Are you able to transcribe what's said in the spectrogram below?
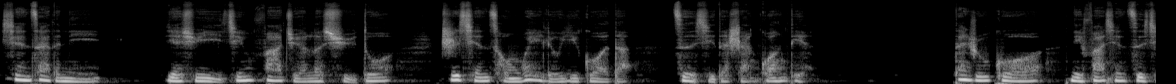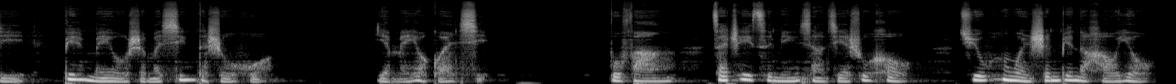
现在的你，也许已经发掘了许多之前从未留意过的自己的闪光点。但如果你发现自己并没有什么新的收获，也没有关系。不妨在这次冥想结束后，去问问身边的好友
